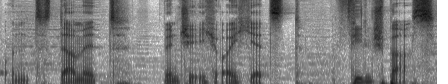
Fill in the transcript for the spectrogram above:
Und damit wünsche ich euch jetzt viel Spaß.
